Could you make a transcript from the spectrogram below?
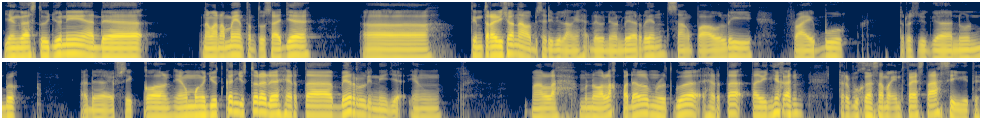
yang nggak setuju nih ada nama-nama yang tentu saja uh, tim tradisional bisa dibilang ya. Ada Union Berlin, Sang Pauli, Freiburg, terus juga Nürnberg, ada FC Köln. Yang mengejutkan justru ada Hertha Berlin nih, ja, yang malah menolak padahal menurut gue Hertha tadinya kan terbuka sama investasi gitu.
